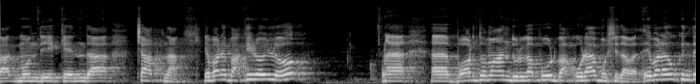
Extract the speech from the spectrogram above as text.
বাঘমন্দি কেন্দা, চাতনা। এবারে বাকি রইল বর্ধমান, দুর্গাপুর, বাঁকুড়া, মুর্শিদাবাদ। এবারেও কিন্তু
